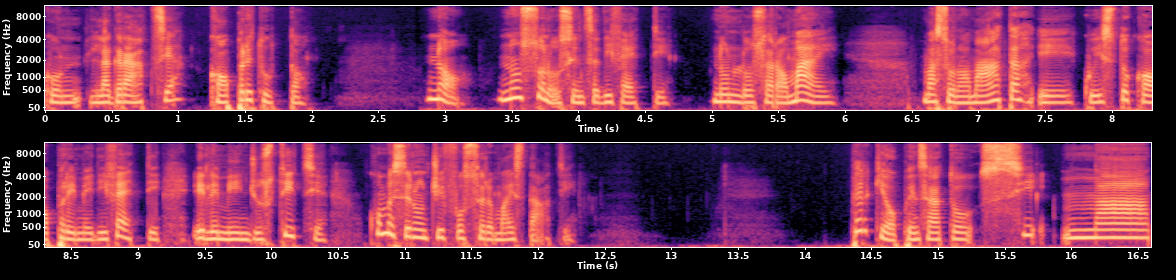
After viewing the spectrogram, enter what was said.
con La grazia copre tutto. No, non sono senza difetti, non lo sarò mai, ma sono amata e questo copre i miei difetti e le mie ingiustizie, come se non ci fossero mai stati. Perché ho pensato sì, ma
